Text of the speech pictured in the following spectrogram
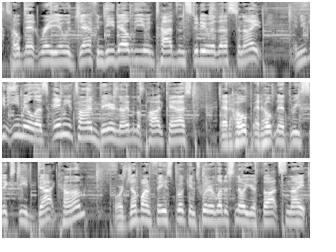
It's HopeNet Radio with Jeff and DW, and Todd's in studio with us tonight. And you can email us anytime, day or night on the podcast at hope at hopenet360.com or jump on Facebook and Twitter. Let us know your thoughts tonight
